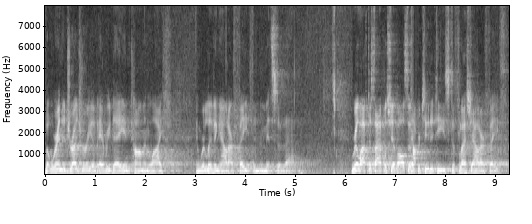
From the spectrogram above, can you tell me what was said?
but we're in the drudgery of everyday and common life and we're living out our faith in the midst of that. Real life discipleship also opportunities to flesh out our faith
